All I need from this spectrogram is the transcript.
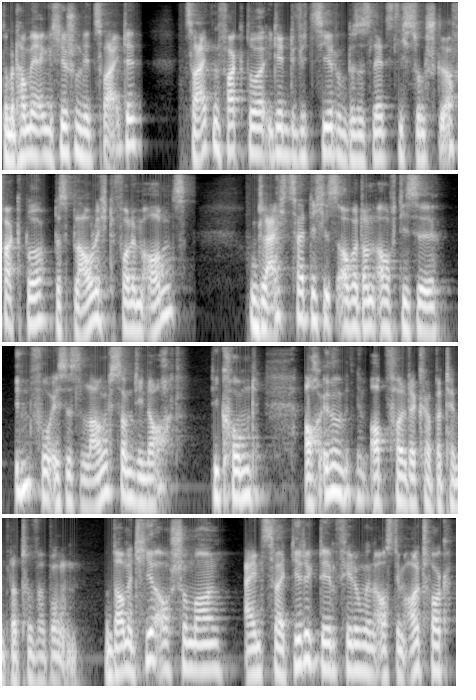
Damit haben wir eigentlich hier schon den zweite, zweiten Faktor identifiziert und das ist letztlich so ein Störfaktor, das Blaulicht, vor allem abends. Und gleichzeitig ist aber dann auch diese Info, es ist langsam die Nacht, die kommt, auch immer mit einem Abfall der Körpertemperatur verbunden. Und damit hier auch schon mal ein, zwei direkte Empfehlungen aus dem Alltag.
